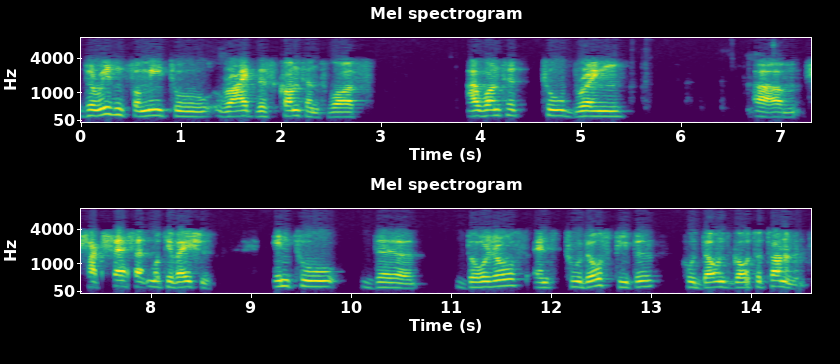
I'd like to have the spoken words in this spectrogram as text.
the reason for me to write this content was I wanted to bring um, success and motivation into the dojos and to those people who don't go to tournaments.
